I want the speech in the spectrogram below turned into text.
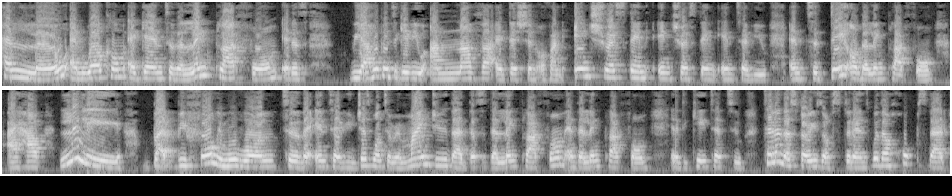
Hello and welcome again to the Link platform. It is we are hoping to give you another edition of an interesting, interesting interview. And today on the Link platform, I have Lily. But before we move on to the interview, just want to remind you that this is the Link platform, and the Link platform is dedicated to telling the stories of students with the hopes that,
